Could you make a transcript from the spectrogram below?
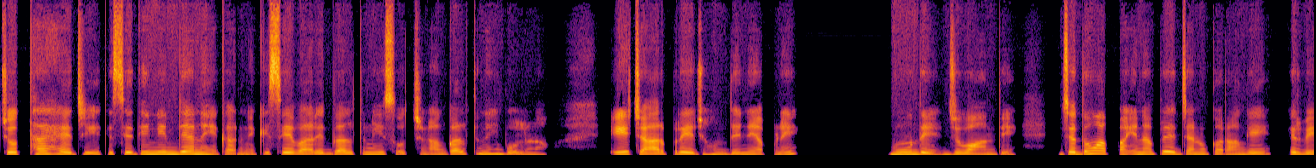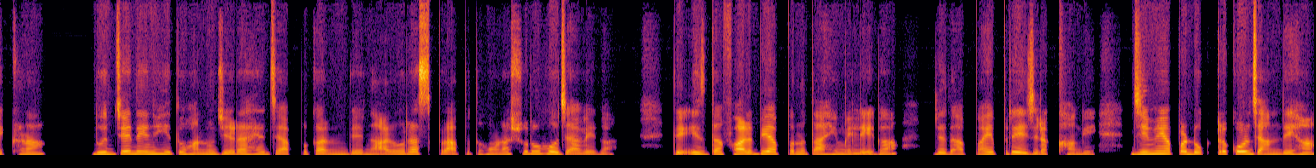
ਚੌਥਾ ਹੈ ਜੀ, ਕਿਸੇ ਦੀ ਨਿੰਦਿਆ ਨਹੀਂ ਕਰਨੀ। ਕਿਸੇ ਬਾਰੇ ਗਲਤ ਨਹੀਂ ਸੋਚਣਾ, ਗਲਤ ਨਹੀਂ ਬੋਲਣਾ। ਇਹ ਚਾਰ ਪ੍ਰੇਜ ਹੁੰਦੇ ਨੇ ਆਪਣੇ ਮੂੰਹ ਦੇ, ਜ਼ੁਬਾਨ ਦੇ। ਜਦੋਂ ਆਪਾਂ ਇਹਨਾਂ ਪ੍ਰੇਜਾਂ ਨੂੰ ਕਰਾਂਗੇ, ਫਿਰ ਵੇਖਣਾ, ਦੂਜੇ ਦਿਨ ਹੀ ਤੁਹਾਨੂੰ ਜਿਹੜਾ ਹੈ ਜਪ ਕਰਨ ਦੇ ਨਾਲੋਂ ਰਸ ਪ੍ਰਾਪਤ ਹੋਣਾ ਸ਼ੁਰੂ ਹੋ ਜਾਵੇਗਾ। ਤੇ ਇਸ ਦਾ ਫਲ ਵੀ ਆਪਾਂ ਨੂੰ ਤਾਂ ਹੀ ਮਿਲੇਗਾ, ਜਦ ਆਪਾਂ ਇਹ ਪ੍ਰੇਜ ਰੱਖਾਂਗੇ। ਜਿਵੇਂ ਆਪਾਂ ਡਾਕਟਰ ਕੋਲ ਜਾਂਦੇ ਹਾਂ,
